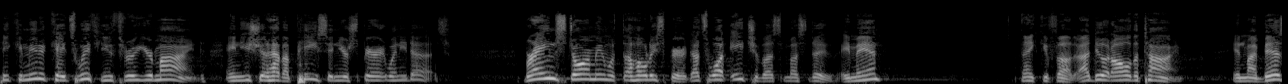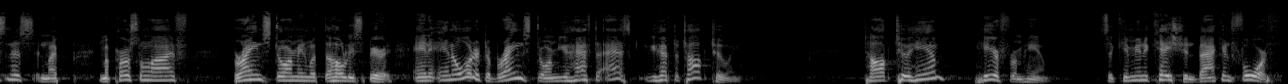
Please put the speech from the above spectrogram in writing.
He communicates with you through your mind, and you should have a peace in your spirit when he does. Brainstorming with the Holy Spirit. That's what each of us must do. Amen? Thank you, Father. I do it all the time in my business, in my, in my personal life brainstorming with the Holy Spirit. And in order to brainstorm, you have to ask, you have to talk to Him. Talk to Him, hear from Him. It's a communication back and forth,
